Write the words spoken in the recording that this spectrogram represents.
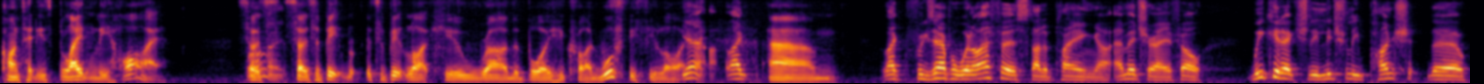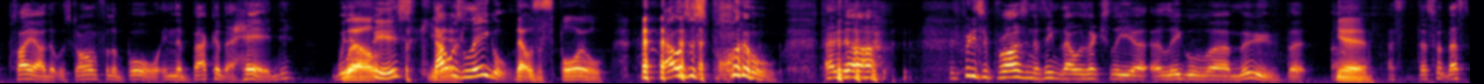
contact is blatantly high. So Right. it's so it's a bit it's a bit like you uh, the boy who cried wolf, if you like. Yeah, like Um, like for example, when I first started playing uh, amateur AFL, we could actually literally punch the player that was going for the ball in the back of the head with Well, a fist. yeah. That was legal. that was a spoil. that was a spoil, and uh, it's pretty surprising to think that was actually a, a legal uh, move. But um, Yeah. that's that's what that's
